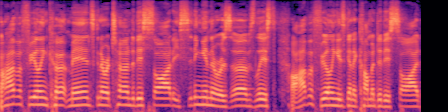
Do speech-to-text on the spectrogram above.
I have a feeling Kurt Mann's going to return to this side. He's sitting in the reserves list. I have a feeling he's going to come into this side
